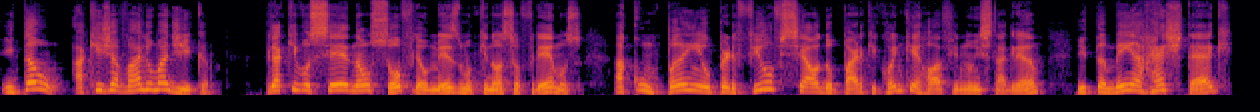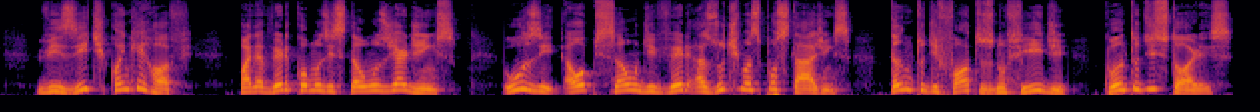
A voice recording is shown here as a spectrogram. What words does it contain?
Então, aqui já vale uma dica. Para que você não sofra o mesmo que nós sofremos, acompanhe o perfil oficial do Parque Coinkerhof no Instagram e também a hashtag Visite Coinkerhof para ver como estão os jardins. Use a opção de ver as últimas postagens, tanto de fotos no feed quanto de stories.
